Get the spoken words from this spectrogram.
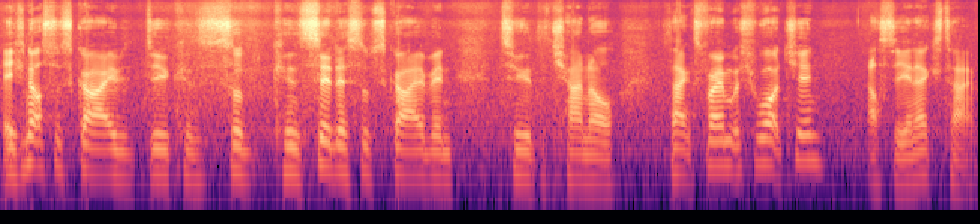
If you're not subscribed do consider subscribing to the channel. Thanks very much for watching. I'll see you next time.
